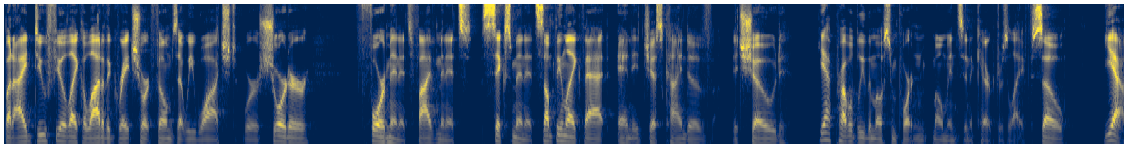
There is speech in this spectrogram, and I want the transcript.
But I do feel like a lot of the great short films that we watched were shorter, four minutes, five minutes, six minutes, something like that. And it just kind of it showed, yeah, probably the most important moments in a character's life. So, yeah,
